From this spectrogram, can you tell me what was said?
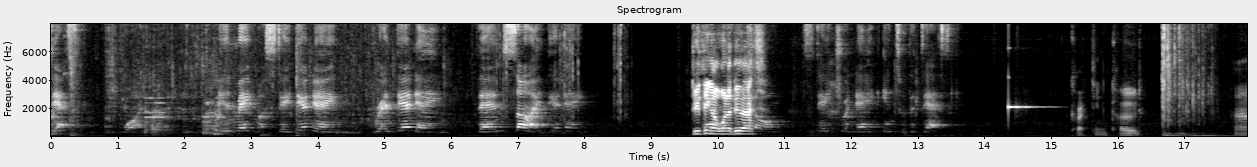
Desk, one. Inmate must state their name, print their name, then sign their name. Do you think I want to do that? Correcting code. Uh.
